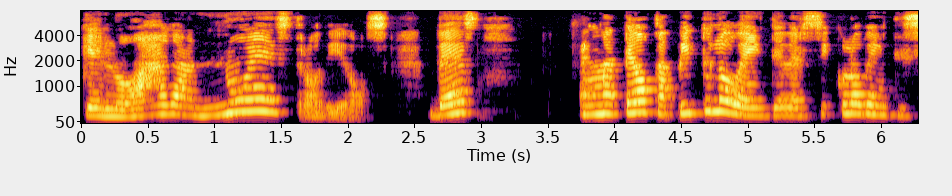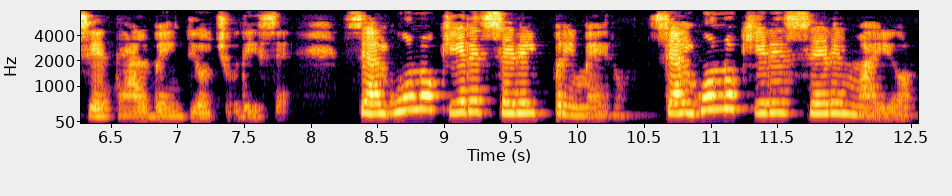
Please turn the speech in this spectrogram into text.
que lo haga nuestro Dios. ¿Ves? En Mateo capítulo 20, versículo 27 al 28 dice, si alguno quiere ser el primero, si alguno quiere ser el mayor,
